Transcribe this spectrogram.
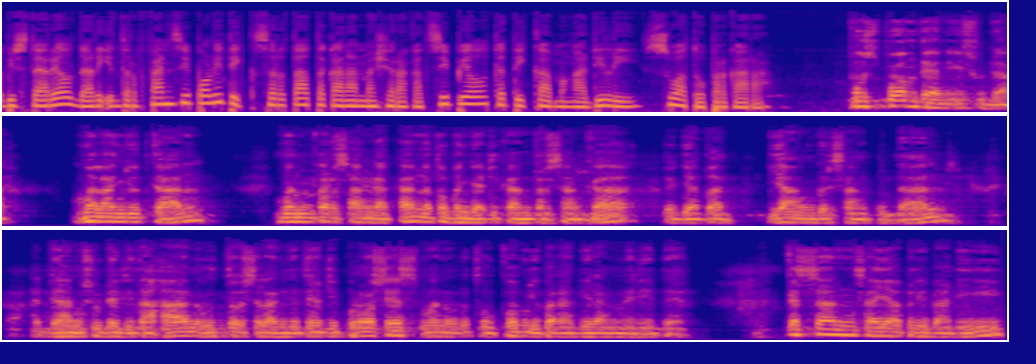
lebih steril dari intervensi politik serta tekanan masyarakat sipil ketika mengadili suatu perkara. Puspom TNI sudah melanjutkan mentersangkakan atau menjadikan tersangka pejabat yang bersangkutan dan sudah ditahan untuk selanjutnya diproses menurut hukum di peradilan militer. Kesan saya pribadi,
